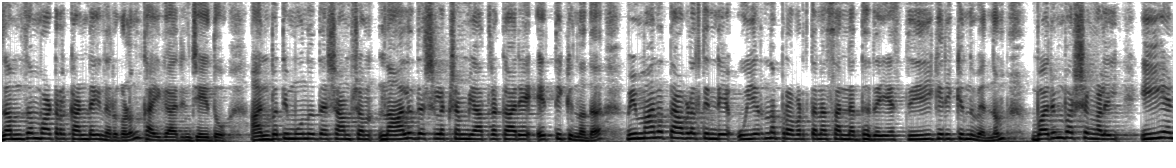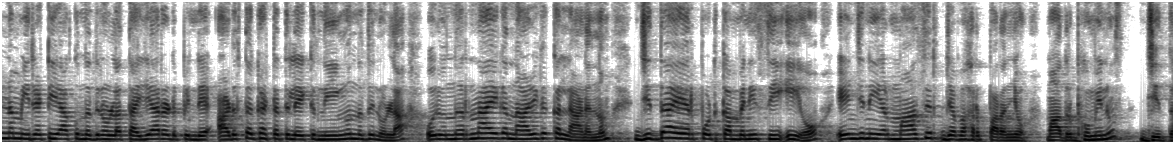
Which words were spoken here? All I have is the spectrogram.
സംസം വാട്ടർ കണ്ടെയ്നറുകളും കൈകാര്യം ചെയ്തു. അൻപത്തിമൂന്ന് ദശാംശം നാല് ദശലക്ഷം യാത്രക്കാരെ എത്തിക്കുന്നത് വിമാനത്താവളത്തിന്റെ ഉയർന്ന പ്രവർത്തന സന്നദ്ധതയെ സ്ഥിരീകരിക്കുന്നുവെന്നും വരും വർഷങ്ങളിൽ ഈ എണ്ണം ഇരട്ടിയാക്കുന്നതിനുള്ള തയ്യാറെടുപ്പിന്റെ അടുത്ത ഘട്ടത്തിലേക്ക് നീങ്ങുന്നതിനുള്ള ഒരു നിർണായക നാഴികക്കല്ലാണെന്നും Jeddah airport company CEO engineer Masir Jawahar പറഞ്ഞു. Mathrubhumi news Jeddah.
